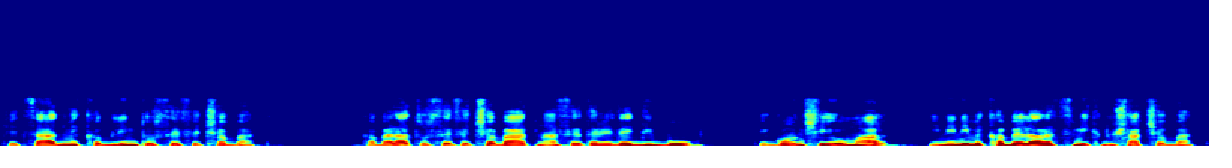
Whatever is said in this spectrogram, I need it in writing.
כיצד מקבלים תוספת שבת? קבלת תוספת שבת נעשית על ידי דיבור, כגון שיאמר, הנני מקבל על עצמי קדושת שבת.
